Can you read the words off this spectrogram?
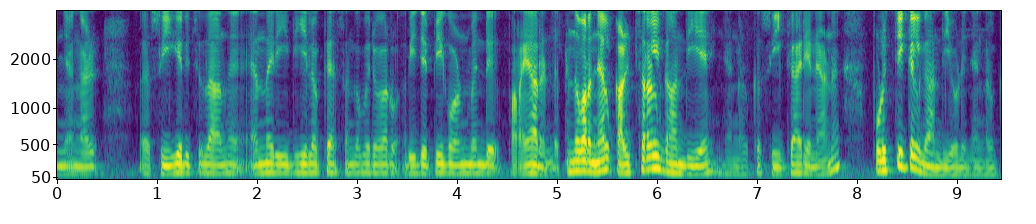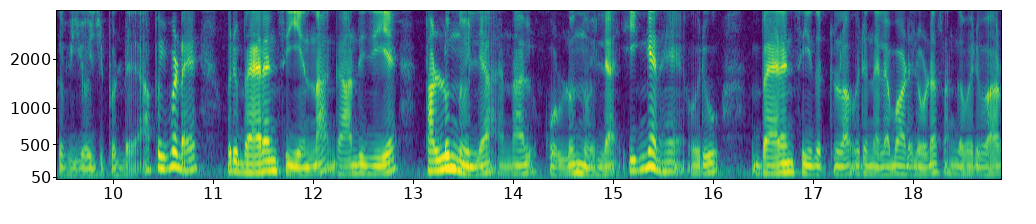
ഞങ്ങൾ സ്വീകരിച്ചതാണ് എന്ന രീതിയിലൊക്കെ Sangh Parivar B J P government പറയാറുണ്ട്. എന്ന് പറഞ്ഞാൽ കൾച്ചറൽ ഗാന്ധിയെ ഞങ്ങൾക്ക് സ്വീകാര്യനാണ് പൊളിറ്റിക്കൽ ഗാന്ധിയോട് ഞങ്ങൾക്ക് വിയോജിപ്പുണ്ട്. അപ്പോൾ ഇവിടെ ഒരു ബാലൻസ് ചെയ്യുന്ന ഗാന്ധിജിയെ തള്ളുന്നുമില്ല എന്നാൽ കൊള്ളുന്നുമില്ല. ഇങ്ങനെ ഒരു ബാലൻസ് ചെയ്തിട്ടുള്ള ഒരു നിലപാടിലൂടെ സംഘപരിവാർ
